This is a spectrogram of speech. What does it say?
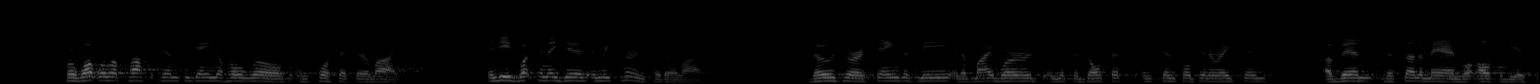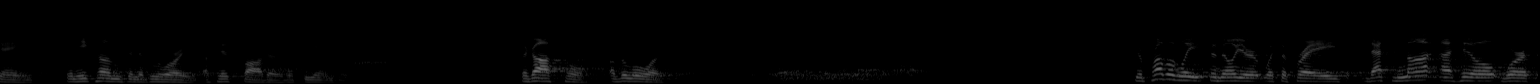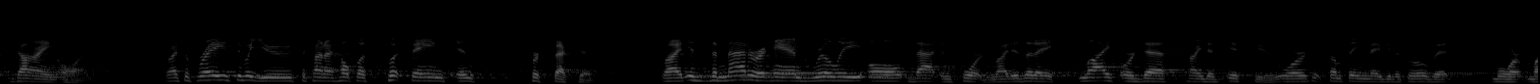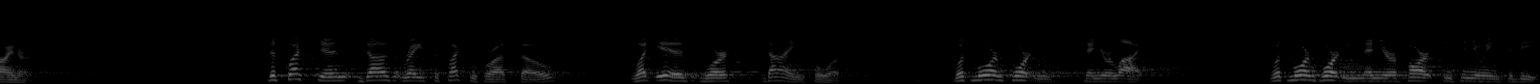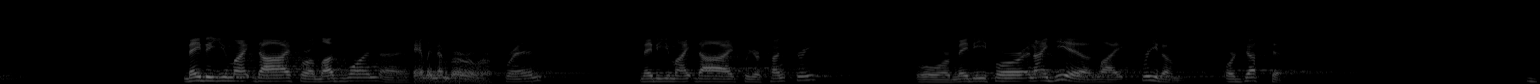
For what will it profit them to gain the whole world and forfeit their life? Indeed, what can they give in return for their life? Those who are ashamed of me and of my words in this adulterous and sinful generation, of them the Son of Man will also be ashamed when he comes in the glory of his Father with the angels. The Gospel of the Lord. You're probably familiar with the phrase, that's not a hill worth dying on. Right? It's a phrase that we use to kind of help us put things in perspective. Right? Is the matter at hand really all that important? Right? Is it a life or death kind of issue? Or is it something maybe that's a little bit more minor? This question does raise the question for us, though what is worth dying for? What's more important than your life? What's more important than your heart continuing to beat? Maybe you might die for a loved one, a family member, or a friend. Maybe you might die for your country, or maybe for an idea like freedom or justice.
